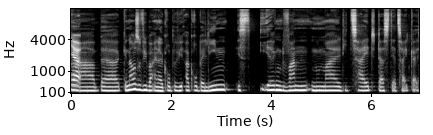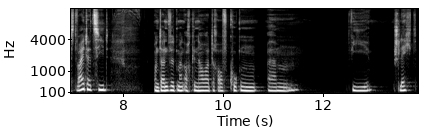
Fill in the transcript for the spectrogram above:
Ja. Aber genauso wie bei einer Gruppe wie Agro Berlin ist irgendwann nun mal die Zeit, dass der Zeitgeist weiterzieht. Und dann wird man auch genauer drauf gucken, ähm, wie schlecht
